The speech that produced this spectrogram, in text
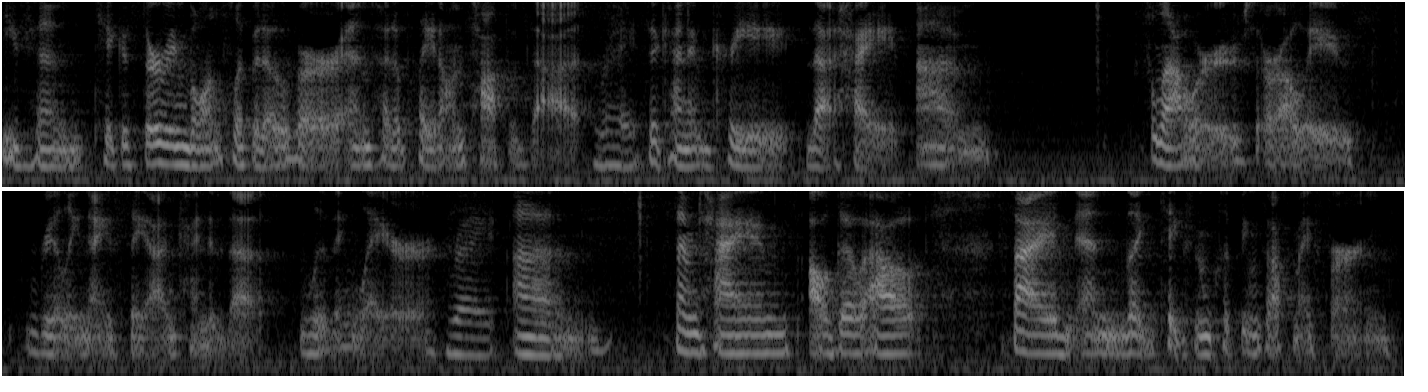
You can take a serving bowl and flip it over and put a plate on top of that Right. to kind of create that height. Um, flowers are always really nice. They add kind of that living layer. Right. Um, sometimes I'll go outside and like take some clippings off my ferns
